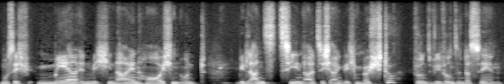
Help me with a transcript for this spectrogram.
muss ich mehr in mich hineinhorchen und mhm. Bilanz ziehen, als ich eigentlich möchte? Wie würden Sie das sehen?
